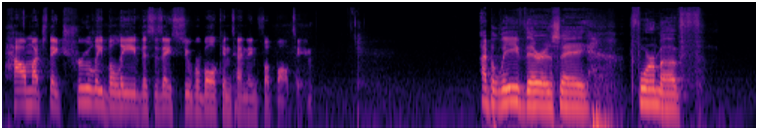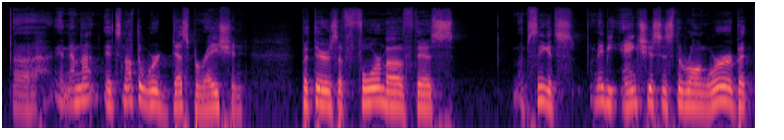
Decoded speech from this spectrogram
how much they truly believe this is a Super Bowl contending football team? I believe there is a form of, uh, and I'm not, it's not the word desperation, but there's a form of this, I'm seeing it's maybe anxious is the wrong word, but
